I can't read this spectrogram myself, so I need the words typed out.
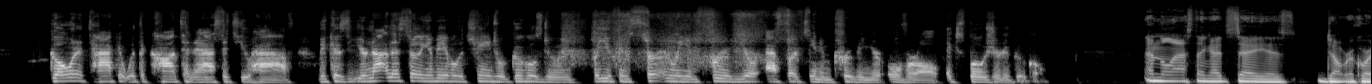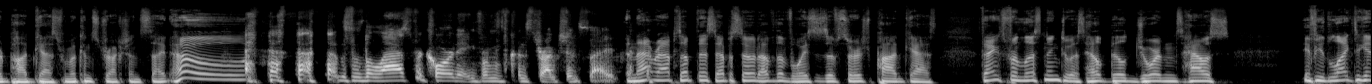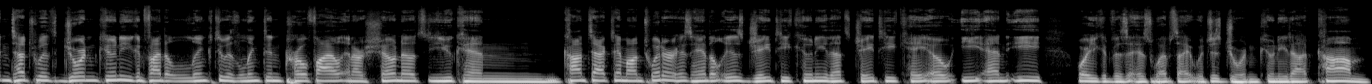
go and attack it with the content assets you have because you're not necessarily going to be able to change what Google's doing, but you can certainly improve your efforts in improving your overall exposure to Google. And the last thing I'd say is don't record podcasts from a construction site. Oh, this is the last recording from a construction site. and that wraps up this episode of the Voices of Search podcast. Thanks for listening to us help build Jordan's house. If you'd like to get in touch with Jordan Koene, you can find a link to his LinkedIn profile in our show notes. You can contact him on Twitter. His handle is JT Koene. That's J T K O E N E. Or you could visit his website, which is jordankoene.com.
